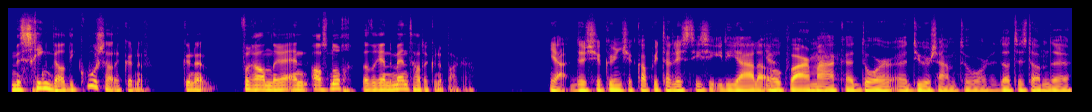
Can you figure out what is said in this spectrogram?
misschien wel die koers hadden kunnen, kunnen veranderen en alsnog dat rendement hadden kunnen pakken. Ja, dus je kunt je kapitalistische idealen ja. ook waarmaken door uh, duurzaam te worden. Dat is dan de.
